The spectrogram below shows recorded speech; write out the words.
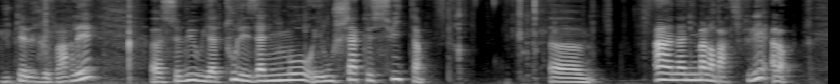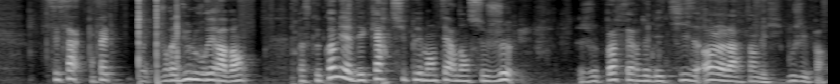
duquel je parlais. Euh, celui où il y a tous les animaux et où chaque suite a un animal en particulier. Alors, c'est ça, en fait, j'aurais dû l'ouvrir avant. Parce que comme il y a des cartes supplémentaires dans ce jeu, je ne veux pas faire de bêtises. Oh là là, attendez, bougez pas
